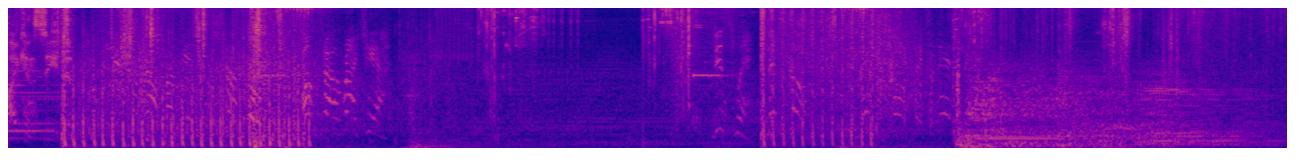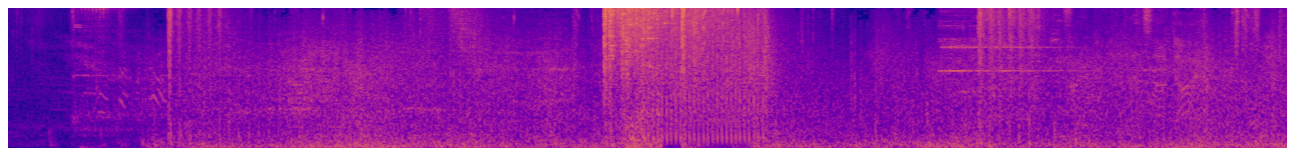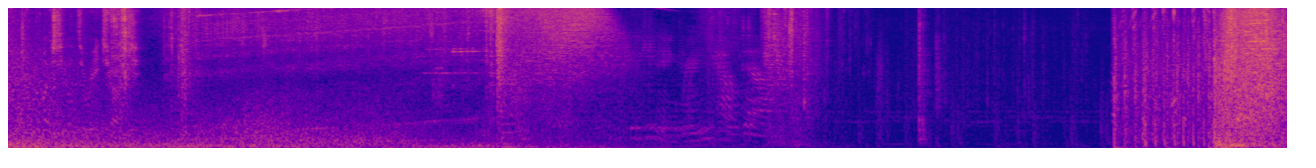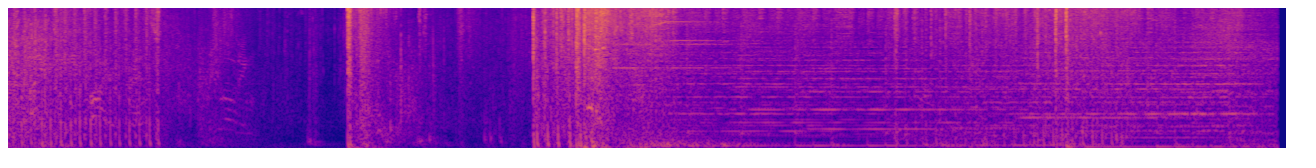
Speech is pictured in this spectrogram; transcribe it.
I can see them. This way. Let's go. Let's go. Ring countdown.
